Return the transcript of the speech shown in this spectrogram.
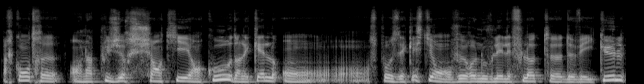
Par contre, on a plusieurs chantiers en cours dans lesquels on, se pose des questions. On veut renouveler les flottes de véhicules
